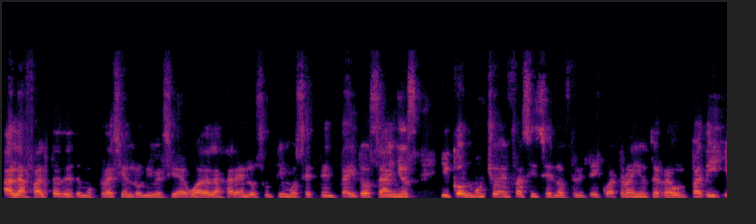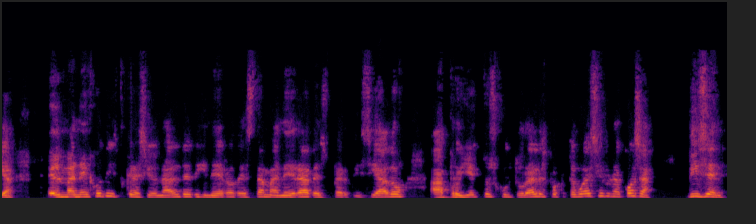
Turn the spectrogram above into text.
a la falta de democracia en la Universidad de Guadalajara en los últimos 72 años y con mucho énfasis en los 34 años de Raúl Padilla, el manejo discrecional de dinero de esta manera desperdiciado a proyectos culturales, porque te voy a decir una cosa, Dicen,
